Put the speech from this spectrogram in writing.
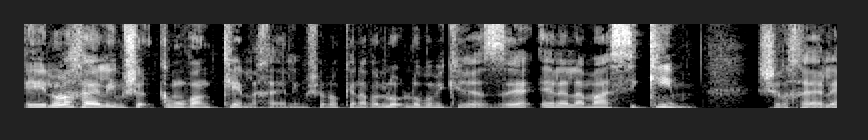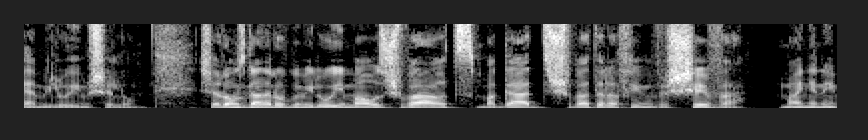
אה, לא לחיילים, ש... כמובן כן לחיילים שלו, כן, אבל לא, לא במקרה הזה, אלא למעסיקים של חיילי המילואים שלו. שלום סגן אלוף במילואים מעוז שוורץ, מג"ד 7007, מה העניינים?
